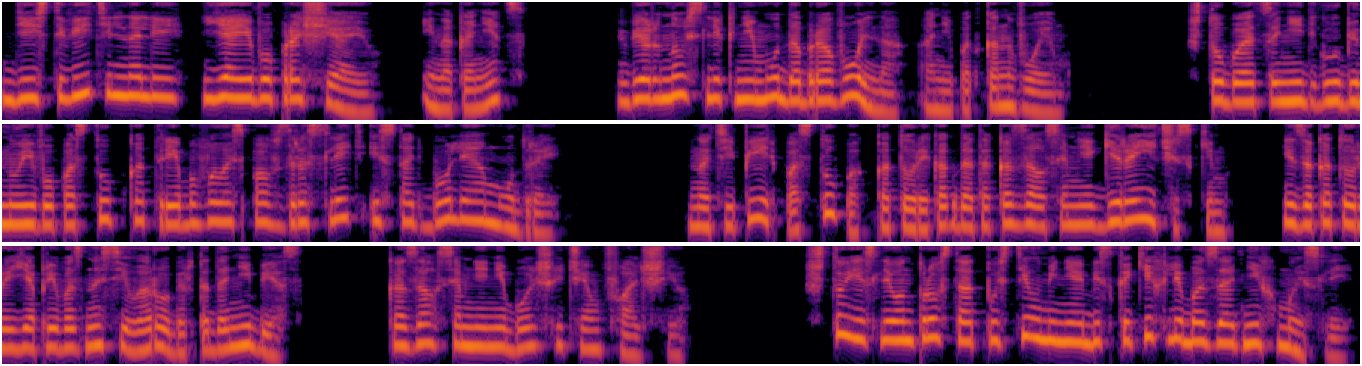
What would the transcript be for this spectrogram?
Действительно ли я его прощаю? И, наконец, вернусь ли к нему добровольно, а не под конвоем? Чтобы оценить глубину его поступка, требовалось повзрослеть и стать более мудрой. Но теперь поступок, который когда-то казался мне героическим и за который я превозносила Роберта до небес, казался мне не больше, чем фальшью. Что, если он просто отпустил меня без каких-либо задних мыслей?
